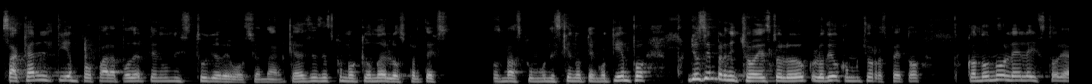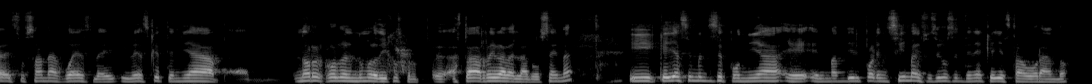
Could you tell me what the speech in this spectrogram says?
sacar el tiempo para poder tener un estudio devocional, que a veces es como que uno de los pretextos más comunes que no tengo tiempo. Yo siempre he dicho esto, lo, lo, digo con mucho respeto. Cuando uno lee la historia de Susana Wesley y ves que tenía, eh, no recuerdo el número de hijos, pero eh, hasta arriba de la docena, y que ella simplemente se ponía eh, el mandil por encima y sus hijos entendían que ella estaba orando.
